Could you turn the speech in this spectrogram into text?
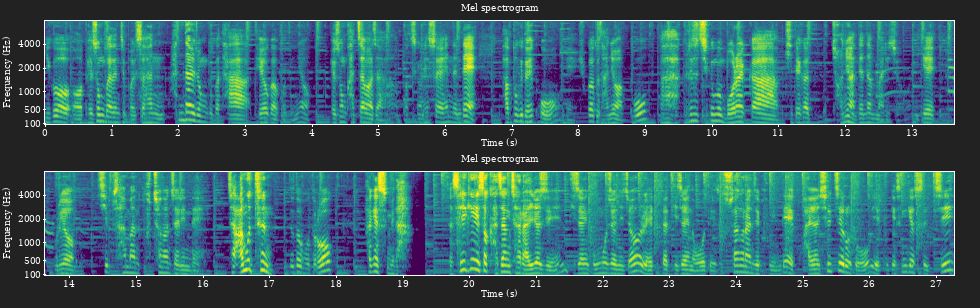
이거 어, 배송받은 지 벌써 한 한 달 정도가 다 되어 가거든요. 배송 받자마자 언박싱을 했어야 했는데 바쁘기도 했고 예, 휴가도 다녀왔고 아 그래서 지금은 뭐랄까 기대가 전혀 안 된단 말이죠. 이게 무려 14만 9천 원짜리인데 자 아무튼 뜯어보도록 하겠습니다. 자, 세계에서 가장 잘 알려진 디자인 공모전이죠. 레드다 디자인 어워드에서 수상을 한 제품인데 과연 실제로도 예쁘게 생겼을지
